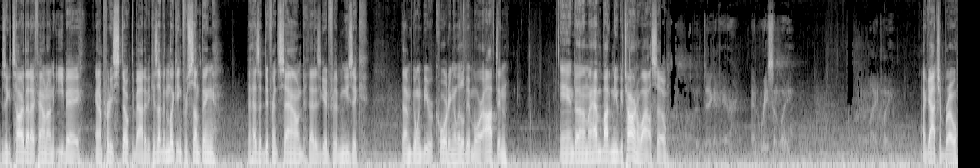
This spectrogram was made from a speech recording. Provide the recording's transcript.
It's a guitar that I found on eBay, and I'm pretty stoked about it because I've been looking for something that has a different sound that is good for the music that I'm going to be recording a little bit more often. And um, I haven't bought a new guitar in a while, so Been digging here, and recently. Lately. I gotcha, bro.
